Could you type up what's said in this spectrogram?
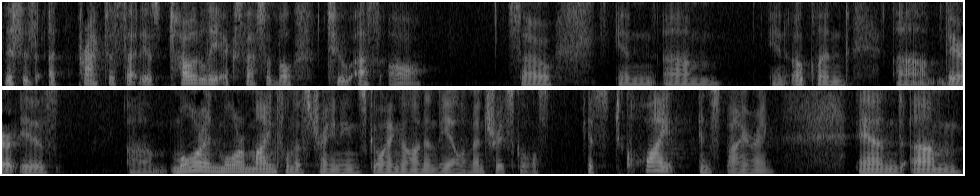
this is a practice that is totally accessible to us all. So in, um, in Oakland, um, there is um, more and more mindfulness trainings going on in the elementary schools. It's quite inspiring. And, um,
